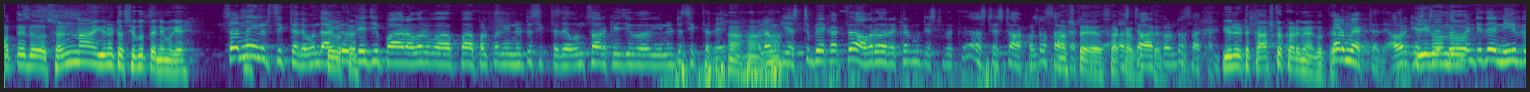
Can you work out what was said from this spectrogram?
ಮತ್ತು ಇದು ಸಣ್ಣ ಯೂನಿಟ್ ಸಿಗುತ್ತೆ ನಿಮಗೆ? ಸಣ್ಣ ಯೂನಿಟ್ ಸಿಗ್ತದೆ. ಒಂದು ಐನೂರು ಕೆಜಿ ಪಾರ್ ಅವರ್ ಪಲ್ಪರ್ ಯೂನಿಟ್ ಸಿಗ್ತದೆ. ಒಂದ್ ಸಾವಿರ ಕೆಜಿ ಯೂನಿಟ್ ಸಿಗ್ತದೆ. ನಮ್ಗೆ ಎಷ್ಟು ಬೇಕಾಗ್ತದೆ ಅವರ ರೆಕ್ವೈರ್ಮೆಂಟ್ ಎಷ್ಟು ಬೇಕು ಅಷ್ಟೆಷ್ಟು ಹಾಕೊಂಡ್ರೆ ಸಾಕು ಅಷ್ಟೇ ಹಾಕೊಂಡ್ರೆ ಸಾಕು ಯೂನಿಟ್ ಕಾಸ್ಟ್ ಕಡಿಮೆ ಆಗುತ್ತೆ. ಕಡಿಮೆ ಆಗ್ತದೆ. ಅವ್ರಿಗೆ ಎಷ್ಟು ರಿಕ್ವೈರ್ಮೆಂಟ್ ಇದೆ ನೀರ್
